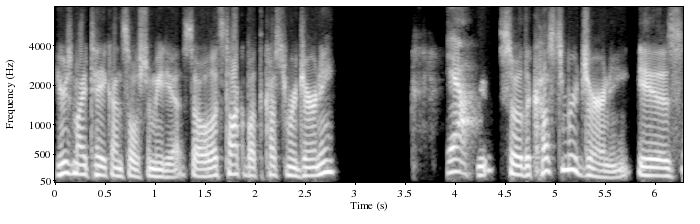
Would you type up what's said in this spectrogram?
here's my take on social media. So let's talk about the customer journey. Yeah. So the customer journey is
